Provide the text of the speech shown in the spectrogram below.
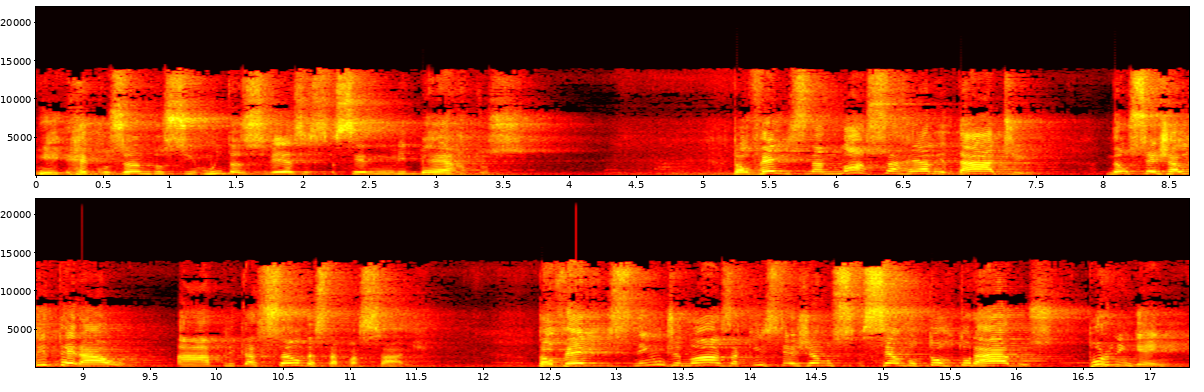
e recusando-se muitas vezes serem libertos. Talvez na nossa realidade não seja literal a aplicação desta passagem. Talvez nenhum de nós aqui estejamos sendo torturados por ninguém.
